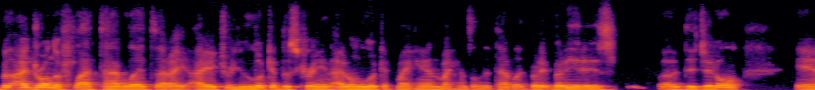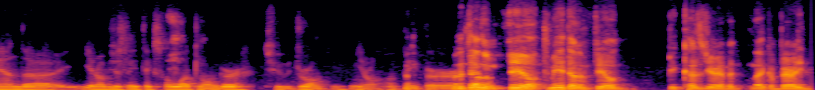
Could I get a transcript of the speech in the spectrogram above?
but I draw on a flat tablet. That I, I actually look at the screen. I don't look at my hand. My hand's on the tablet, but it, but it is uh, digital, and uh, you know, obviously it takes a lot longer to draw, you know, on paper. But it doesn't feel to me. It doesn't feel because you have a, like a very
